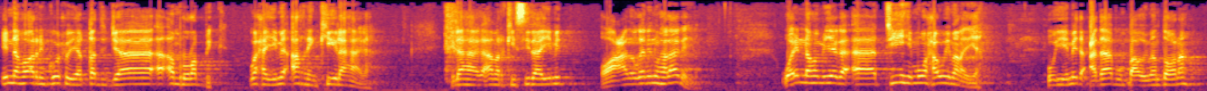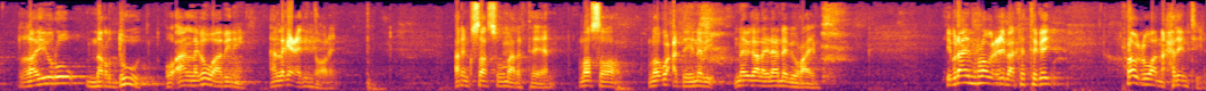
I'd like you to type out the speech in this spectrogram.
Innahu arrinku wuxuu yahay qad jaaa amru rabbik. Waxa yimi arrinkii ilaahaaga. Ilaahaaga amarkii sidaa yimid oo aa cadowgan inuu halaagayo. Wa innahum iyaga aatiihim waxa u imanaya. Uu yimid cadaabun baa u iman doona hayru marduud oo aan laga waabinayn aan laga celin doonin arrinku saasuu maaragtay loosoo loogu cadeeyay nebi nabigaa la ydhaha nebi ibraahim. Ibraahim rawci baa ka tegay rawcu waa naxdintii.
